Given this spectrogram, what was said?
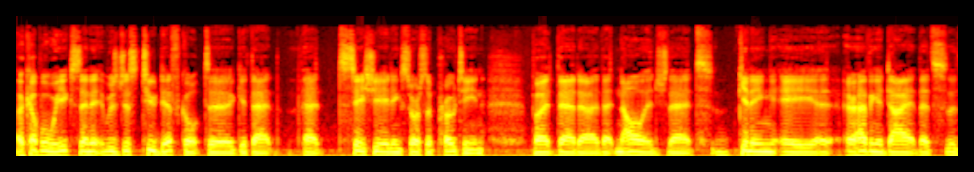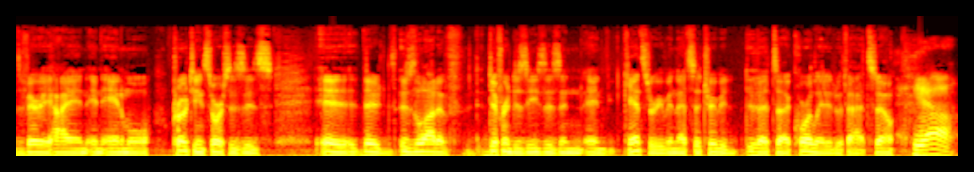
a couple weeks, and it was just too difficult to get that that satiating source of protein. But that uh, that knowledge that getting a or having a diet that's that's very high in, in animal protein sources is uh, there, there's a lot of different diseases and, and cancer even that's attributed that's uh, correlated with that. So yeah,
